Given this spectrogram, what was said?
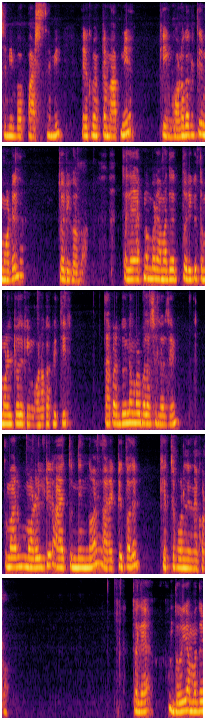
সেমি বা পাঁচ সেমি এরকম একটা মাপ নিয়ে কি ঘনক আকৃতির মডেল তৈরি করব। তাহলে এক নম্বরে আমাদের তৈরিকৃত মডেলটি হলো কি ঘনক আকৃতির তারপর দুই নম্বর বলা ছিল যে, তোমার মডেলটির আয়তন নির্ণয় আর একটি তলের ক্ষেত্রফল নির্ণয় করো। তাহলে ধরি আমাদের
